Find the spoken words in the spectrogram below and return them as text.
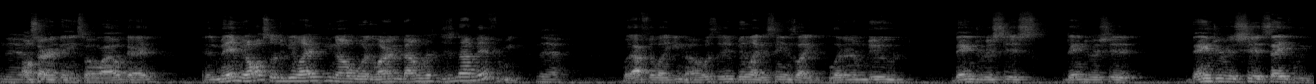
yeah. on certain things. So like, okay, it made me also to be like, you know, when learning about what's just not meant for me. Yeah, But I feel like you know, it's, it's been like it seems like letting them do dangerous shit, dangerous shit, dangerous shit safely.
